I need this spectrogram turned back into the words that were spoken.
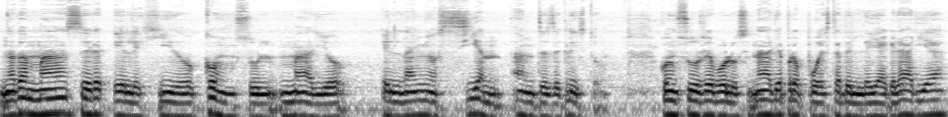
Nada más ser elegido cónsul Mario el año 100 a.C., con su revolucionaria propuesta de ley agraria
